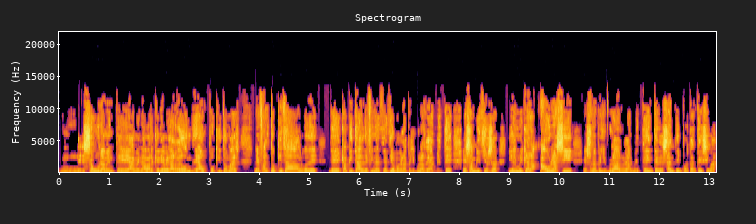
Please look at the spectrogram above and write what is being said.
Mm, seguramente Amenábar quería verla redondeada un poquito más. Le faltó quizá algo de, de capital, de financiación, porque la película realmente es ambiciosa y es muy cara. Aún así, es una película realmente interesante, importantísima.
